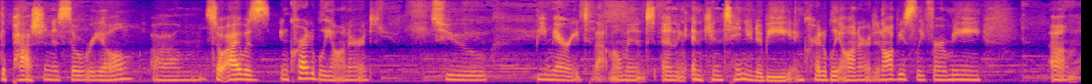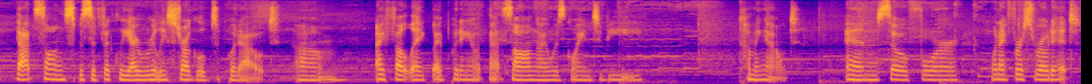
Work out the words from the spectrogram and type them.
the passion is so real. Um, so I was incredibly honored to be married to that moment and and continue to be incredibly honored. And obviously for me, um, that song specifically, I really struggled to put out. Um, I felt like by putting out that song, I was going to be coming out. And so for when I first wrote it,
